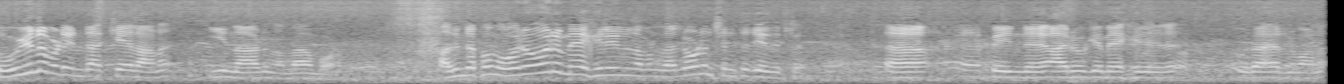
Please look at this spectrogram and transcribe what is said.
തൊഴിലിവിടെ ഉണ്ടാക്കിയാലാണ് ഈ നാട് നന്നാകാൻ പോകുന്നത്. അതിന്റെ ഒപ്പം ഓരോരോ മേഖലയിലും നമ്മൾ നല്ലോണം ചിന്ത ചെയ്തിട്ട് പിന്നെ ആരോഗ്യ മേഖലയിൽ ഉദാഹരണമാണ്.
